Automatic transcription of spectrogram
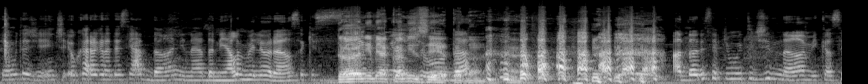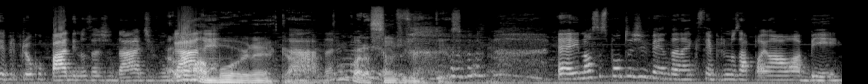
Tem muita gente. Eu quero agradecer a Dani, né? A Daniela Melhorança, que Dani, minha camiseta, ajuda. Dani. É. A Dani sempre muito dinâmica, sempre preocupada em nos ajudar, a É divulgar, um né? amor, né, Ah, cara? Dani um é coração gigantesco. É, e nossos pontos de venda, né? Que sempre nos apoiam a OAB,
